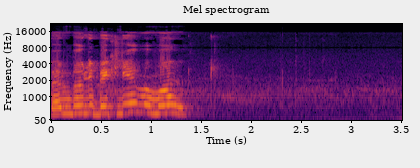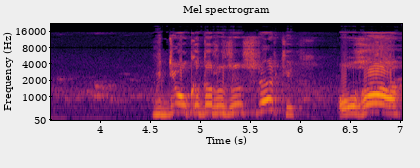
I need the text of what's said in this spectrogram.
Ben böyle bekleyemem abi. Video o kadar uzun sürer ki. Oha!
